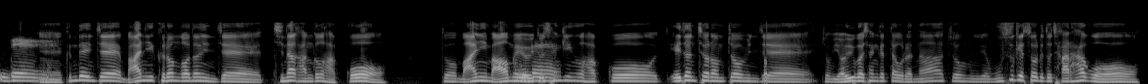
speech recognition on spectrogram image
네. 예, 근데 이제 많이 그런 거는 이제 지나간 것 같고 또 많이 마음의 여유도 네. 생긴 것 같고 예전처럼 좀 이제 좀 여유가 생겼다고 그랬나 좀 이제 우스갯소리도 잘 하고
